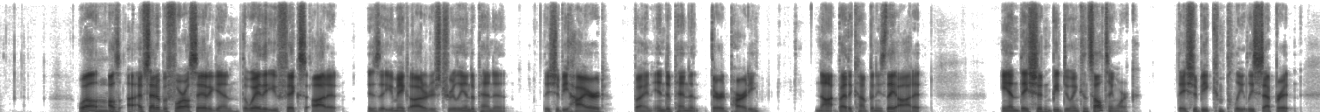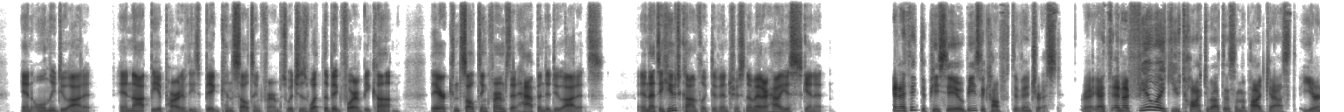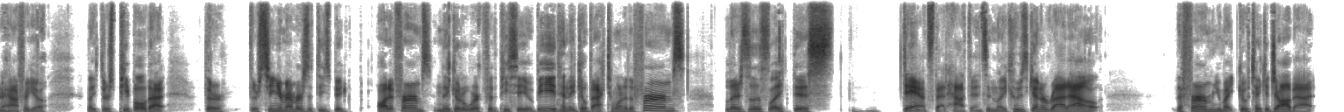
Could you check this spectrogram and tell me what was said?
Well, um, i have said it before. I'll say it again. The way that you fix audit is that you make auditors truly independent. They should be hired by an independent third party, not by the companies they audit, and they shouldn't be doing consulting work. They should be completely separate and only do audit and not be a part of these big consulting firms, which is what the big four have become. They are consulting firms that happen to do audits. And that's a huge conflict of interest, no matter how you skin it. And I think the PCAOB is a conflict of interest, right? And I feel like you talked about this on the podcast a year and a half ago. Like there's people that they're they're senior members at these big audit firms and they go to work for the PCAOB, then they go back to one of the firms. There's this like this dance that happens and like who's going to rat out the firm you might go take a job at,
